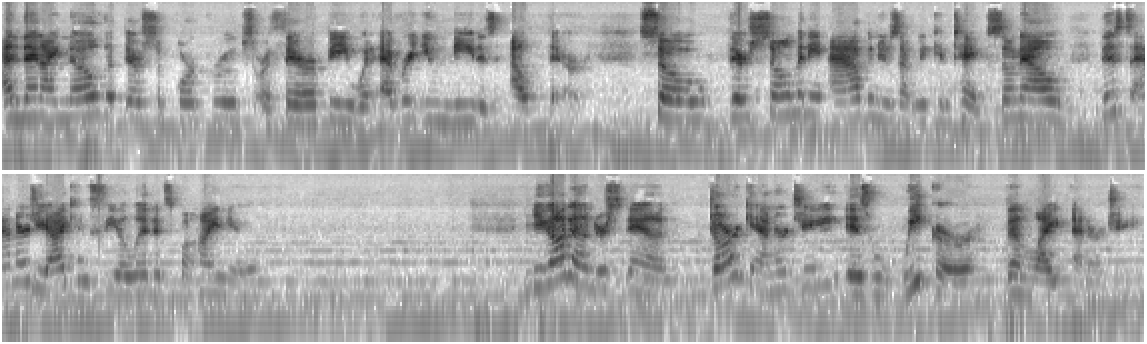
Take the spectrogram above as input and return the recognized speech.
And then I know that there's support groups or therapy, whatever you need is out there. So there's so many avenues that we can take. So now this energy, I can feel it. It's behind you you got to understand dark energy is weaker than light energy.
